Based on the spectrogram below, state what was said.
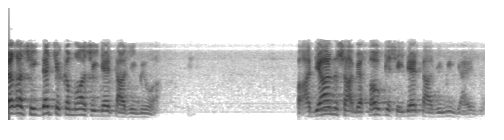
دغه سجده چې کوم سجده تعظیمی و په ادیان سابقو کې سجده تعظیمی جایز و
